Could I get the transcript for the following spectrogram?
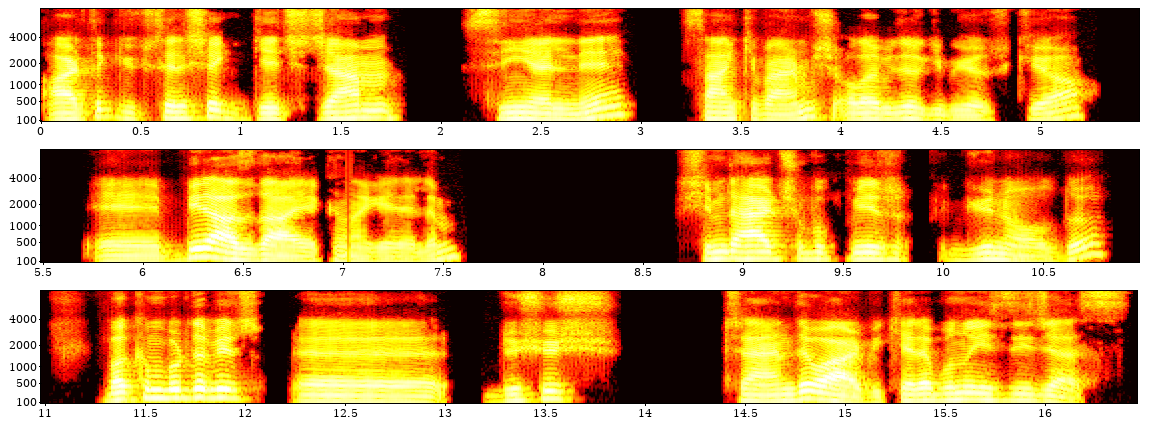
artık yükselişe geçeceğim sinyalini sanki vermiş olabilir gibi gözüküyor. Eee, biraz daha yakına gelelim. Şimdi her çubuk bir gün oldu. Bakın burada bir eee, düşüş trendi var. Bir kere bunu izleyeceğiz.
